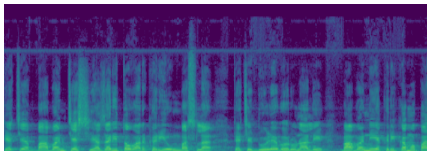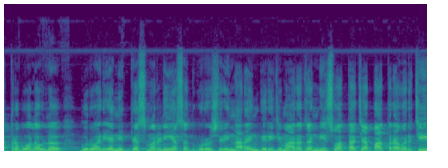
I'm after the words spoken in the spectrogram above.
त्याच्या बाबांच्या शेजारी तो वारकरी येऊन बसला. त्याचे डोळे भरून आले. बाबांनी एक रिकामं पात्र बोलवलं. गुरुवारी नित्यस्मरणीय सद्गुरू श्री नारायणगिरीजी महाराजांनी स्वतःच्या पात्रावरची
